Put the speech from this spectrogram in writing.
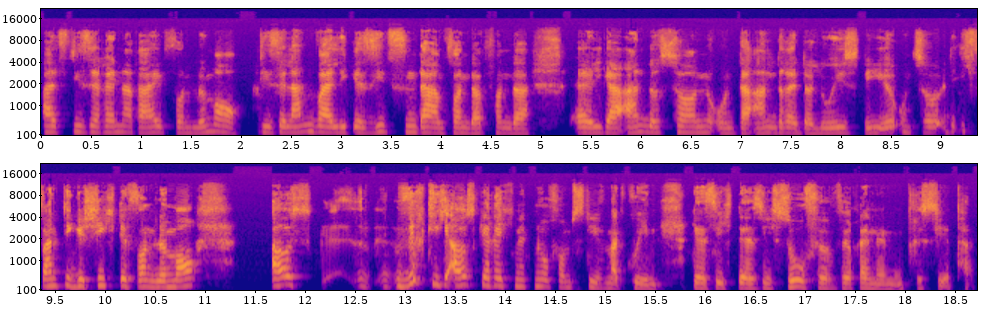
als diese Rennerei von Le Mans diese langweilige Sitzen da von der, von der Elga Anderson und der andere, der Louis Die und so. Ich fand die Geschichte von Le Mans aus, wirklich ausgerechnet nur vom Steve McQueen, der sich, der sich so für, für Rennen interessiert hat.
